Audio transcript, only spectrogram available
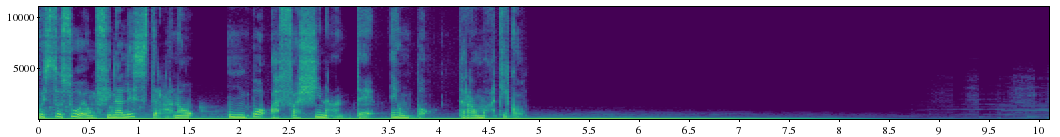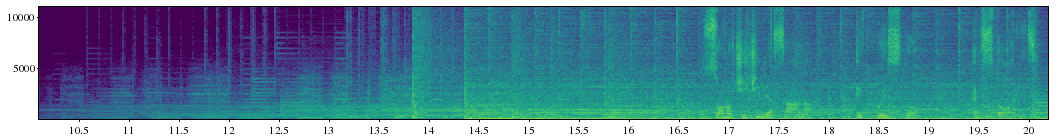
Questo suo è un finale strano, un po' affascinante e un po' traumatico. Sono Cecilia Sala e questo è Stories.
